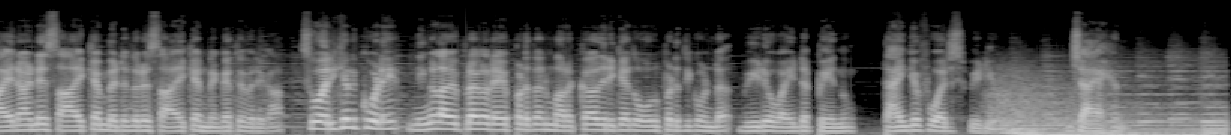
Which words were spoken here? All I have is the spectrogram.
വയനാടിനെ സഹായിക്കാൻ പറ്റുന്നവരെ സഹായിക്കാൻ രംഗത്ത് വരിക. സോ ഒരിക്കൽ കൂടെ നിങ്ങളുടെ അഭിപ്രായങ്ങൾ രേഖപ്പെടുത്താൻ മറക്കാതിരിക്കാൻ ഓർപ്പെടുത്തിക്കൊണ്ട് വീഡിയോ വൈൻഡപ്പ് ചെയ്യുന്നു. Thank you for this video Jai Hind.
